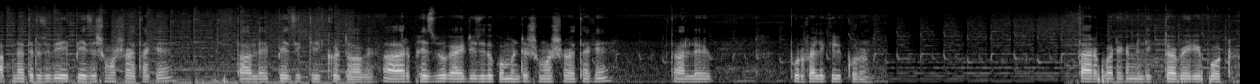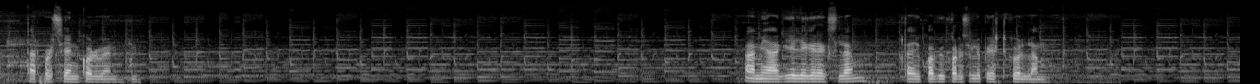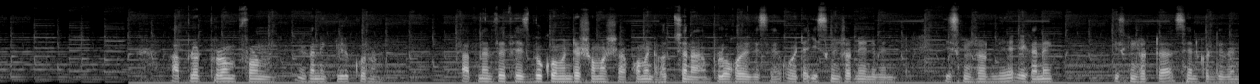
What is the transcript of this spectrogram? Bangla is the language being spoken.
আপনাদের যদি এই পেজে সমস্যা হয়ে থাকে, তাহলে পেজে ক্লিক করতে হবে। আর ফেসবুক আইডি যদি কমেন্টের সমস্যা হয়ে থাকে, তাহলে প্রোফাইলে ক্লিক করুন। তারপর এখানে লিখতে হবে রিপোর্ট তারপর সেন্ড করবেন। আমি আগেই লিখে রাখছিলাম, তাই কপি করেছিল পেস্ট করলাম। আপলোড ফ্রম ফোন এখানে ক্লিক করুন। আপনার যে ফেসবুক কমেন্টের সমস্যা কমেন্ট হচ্ছে না ব্লক হয়ে গেছে, ওইটা স্ক্রিনশট নিয়ে নেবেন। স্ক্রিনশট নিয়ে এখানে স্ক্রিনশটটা সেন্ড করে দেবেন।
